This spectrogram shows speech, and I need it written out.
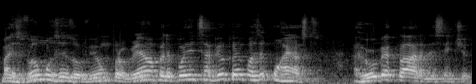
Mas vamos resolver um problema para depois a gente saber o que vai fazer com o resto. A RUB é clara nesse sentido.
